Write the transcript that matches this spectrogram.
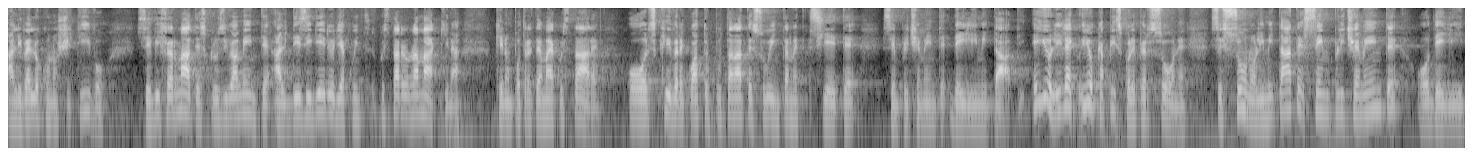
a livello conoscitivo. Se vi fermate esclusivamente al desiderio di acquistare una macchina che non potrete mai acquistare o scrivere quattro puttanate su internet, siete semplicemente dei limitati. E io li leggo, io capisco le persone se sono limitate semplicemente o degli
